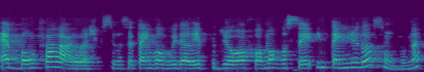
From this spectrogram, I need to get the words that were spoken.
É bom falar, eu acho que se você está envolvido ali, de alguma forma você entende do assunto, né?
